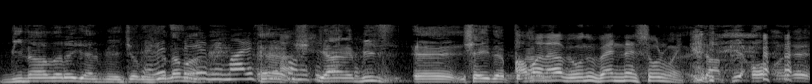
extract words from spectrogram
Binalara gelmeye çalışacağız Evet, ama şehir mimarisini konuşacaktık. yani biz e, şeyde Aman abi onu benden sormayın. Ya, o, e,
